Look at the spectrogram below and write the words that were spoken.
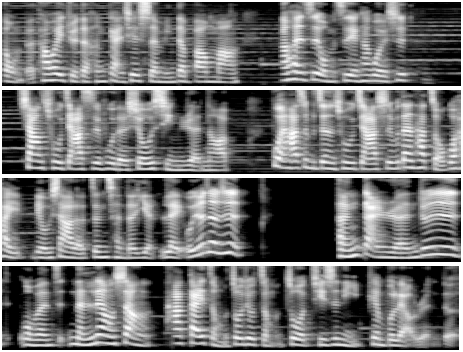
动的，他会觉得很感谢神明的帮忙。然后甚至我们之前看过，也是像出家师傅的修行人啊。不管他是不是真的出家师傅，但是他走过，他也留下了真诚的眼泪。我觉得这是很感人，就是我们能量上他该怎么做就怎么做，其实你骗不了人的。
